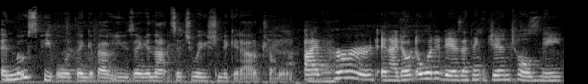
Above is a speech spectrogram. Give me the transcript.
and most people would think about using in that situation to get out of trouble. I've heard, and I don't know what it is. I think Jen told me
